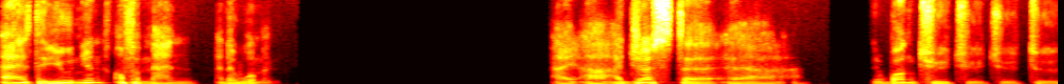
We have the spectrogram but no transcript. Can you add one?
as the union of a man and a woman. I, I just uh, uh, want to to to to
